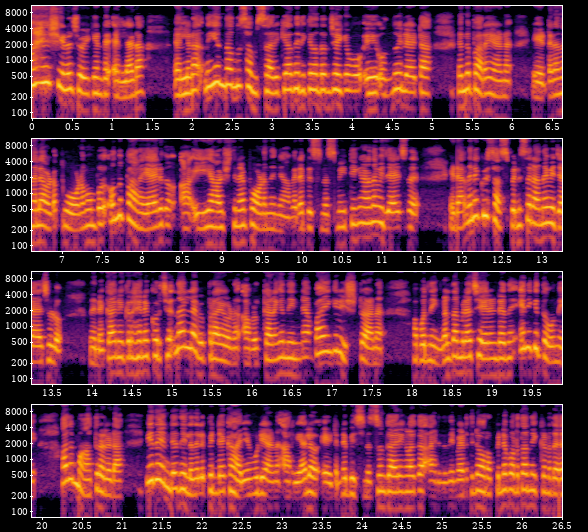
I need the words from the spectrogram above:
മഹേഷ് ഇങ്ങനെ ചോദിക്കണ്ടേ? എല്ലടാ എല്ലടാ നീ എന്താ ഒന്നും സംസാരിക്കാതിരിക്കുന്നതെന്ന് ചോദിക്കുമ്പോ ഏ ഒന്നുമില്ല ഏട്ടാ എന്ന് പറയാണ്. ഏട്ടൻ എന്നാലും അവിടെ പോണ മുമ്പ് ഒന്ന് പറയായിരുന്നു ഈ ആവശ്യത്തിനായി പോണെന്ന്. ഞാൻ വരെ ബിസിനസ് മീറ്റിംഗ് ആണെന്ന് വിചാരിച്ചത്. എടാ നിനക്കൊരു സസ്പെൻസ് തരാന്നേ വിചാരിച്ചുള്ളൂ. നിനക്ക് അനുഗ്രഹനെ കുറിച്ച് നല്ല അഭിപ്രായമാണ്. അവൾക്കാണെങ്കിൽ നിന്നെ ഭയങ്കര ഇഷ്ടമാണ്. അപ്പൊ നിങ്ങൾ തമ്മിലാ ചേരേണ്ടതെന്ന് എനിക്ക് തോന്നി. അത് മാത്രമല്ലടാ ഇത് എന്റെ നിലനിൽപ്പിന്റെ കാര്യം കൂടിയാണ്. അറിയാലോ ഏട്ടന്റെ ബിസിനസ്സും കാര്യങ്ങളൊക്കെ അരുന്ധതി മേഡത്തിന്റെ ഉറപ്പിന്റെ പുറത്താണ് നിൽക്കുന്നത്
